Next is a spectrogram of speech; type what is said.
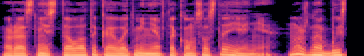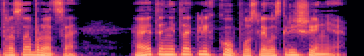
раз не стал атаковать меня в таком состоянии. Нужно быстро собраться, а это не так легко после воскрешения.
